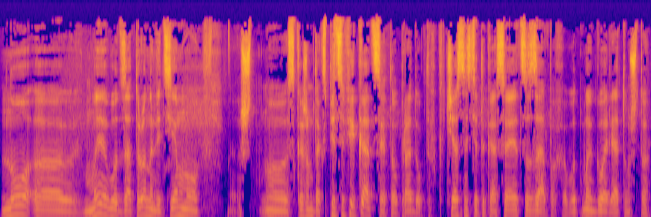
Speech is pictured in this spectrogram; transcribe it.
но э, мы вот затронули тему, ну, скажем так, спецификации этого продукта, в частности, это касается запаха. Вот мы говорили о том, что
